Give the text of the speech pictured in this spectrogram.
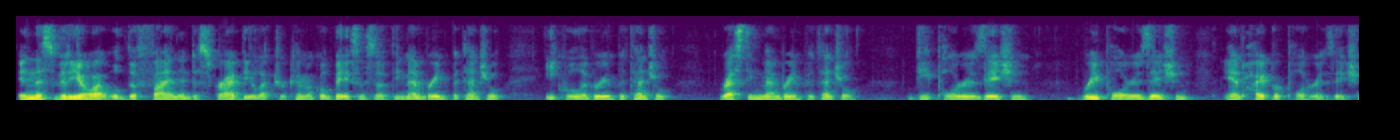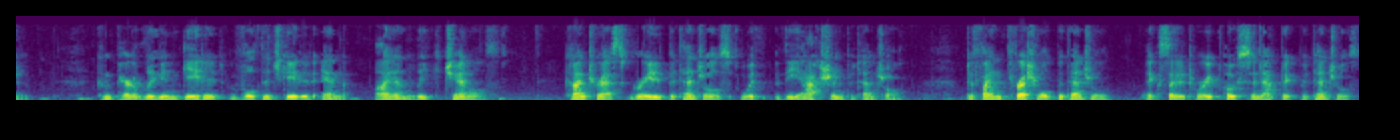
In this video, I will define and describe the electrochemical basis of the membrane potential, equilibrium potential, resting membrane potential, depolarization, repolarization, and hyperpolarization. Compare ligand-gated, voltage-gated, and ion leak channels. Contrast graded potentials with the action potential. Define threshold potential, excitatory postsynaptic potentials,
